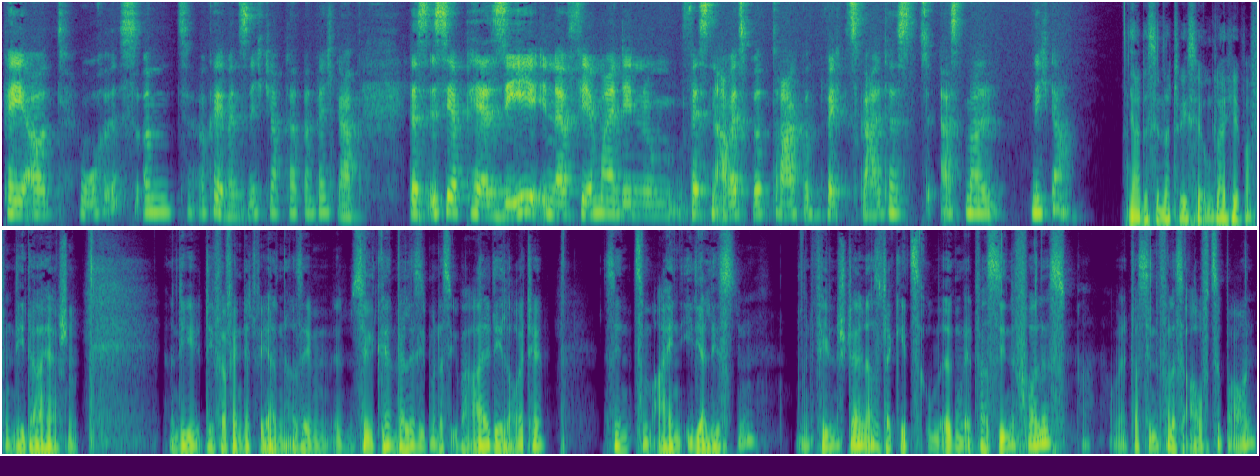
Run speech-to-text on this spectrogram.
Payout hoch ist und okay, wenn es nicht klappt, hat man Pech gehabt. Das ist ja per se in der Firma, in der du einen festen Arbeitsbetrag und ein festes Gehalt hast, erstmal nicht da. Ja, das sind natürlich sehr ungleiche Waffen, die da herrschen und die, die verwendet werden. Also im, im Silicon Valley sieht man das überall. Die Leute sind zum einen Idealisten an vielen Stellen. Also da geht es um irgendetwas Sinnvolles, um etwas Sinnvolles aufzubauen.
